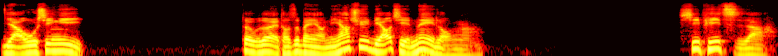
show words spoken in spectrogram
杳无新意。对不对，投资朋友，你要去了解内容啊，CP 值啊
